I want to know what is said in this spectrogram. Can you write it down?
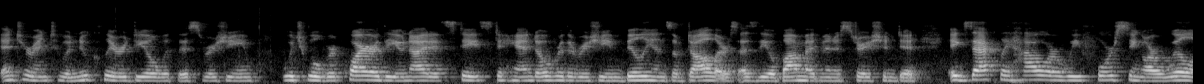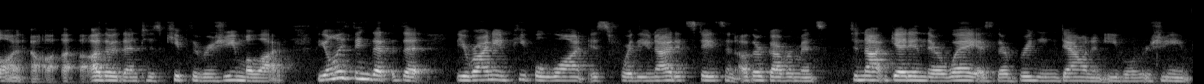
enter into a nuclear deal with this regime, which will require the United States to hand over the regime billions of dollars, as the Obama administration did. Exactly how are we forcing our will on, uh, uh, other than to keep the regime alive? The only thing that that the Iranian people want is for the United States and other governments to not get in their way as they're bringing down an evil regime.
